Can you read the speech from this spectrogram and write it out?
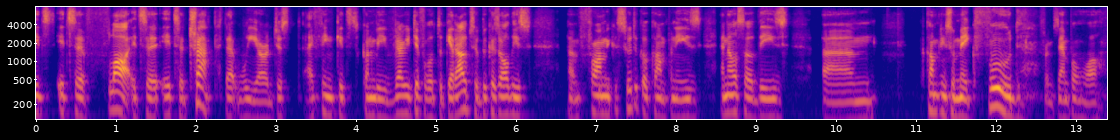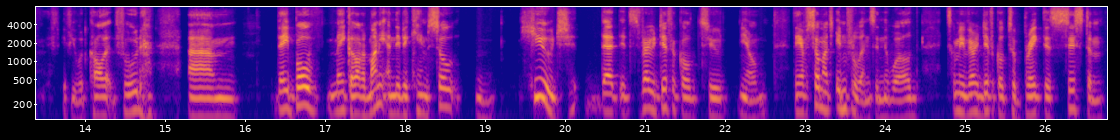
it's it's a flaw it's a it's a trap that we are just i think it's going to be very difficult to get out to because all these um, pharmaceutical companies and also these um, companies who make food for example well if, if you would call it food um, they both make a lot of money and they became so huge that it's very difficult to you know they have so much influence in the world it's going to be very difficult to break this system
